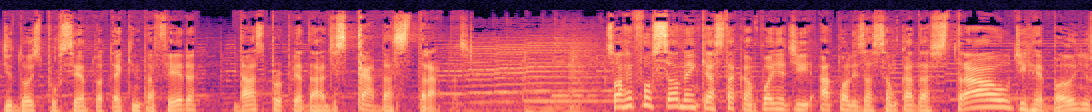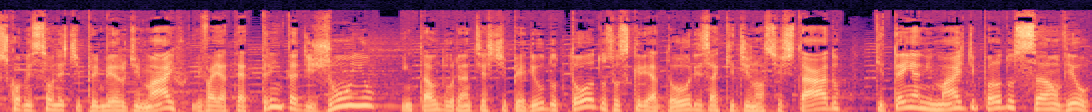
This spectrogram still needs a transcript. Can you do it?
de 2% até quinta-feira das propriedades cadastradas. Só reforçando em que esta campanha de atualização cadastral de rebanhos começou neste 1 de maio e vai até 30 de junho. Então, durante este período, todos os criadores aqui de nosso estado que têm animais de produção, viu?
